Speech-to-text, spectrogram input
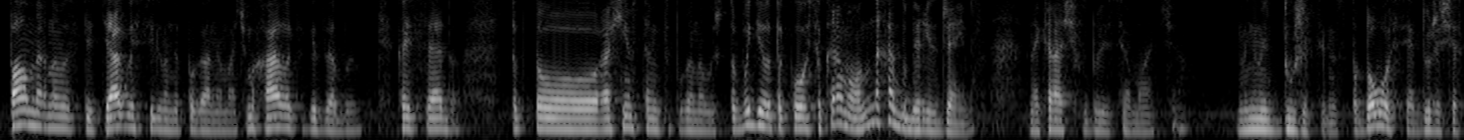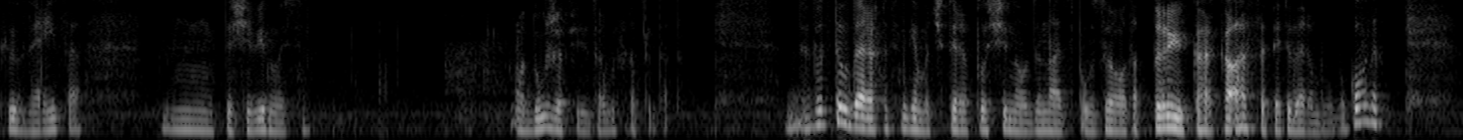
Палмер на висоті, Тяго Сільва непоганий матч. Михайлик, який забив, Кайседо. Тобто Рахім непогано вийшов. То виділити когось окремого, ну нехай буде Ріс Джеймс. Найкращий футболіст цього матчу. Мені він дуже сильно сподобався, я дуже щаслив за Ріса. Те, що він ось одужав і зробив результат. З 20 ударів на Ноттінгема 4 площини, 11 повз ворота, 3 каркаса, 5 ударів було блокованих.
